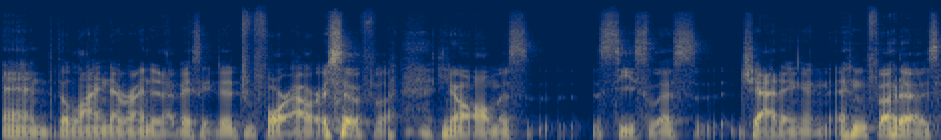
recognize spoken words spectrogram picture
And the line never ended. I basically did four hours of, you know, almost ceaseless chatting and, and photos.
